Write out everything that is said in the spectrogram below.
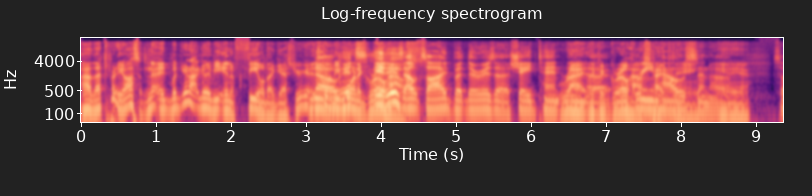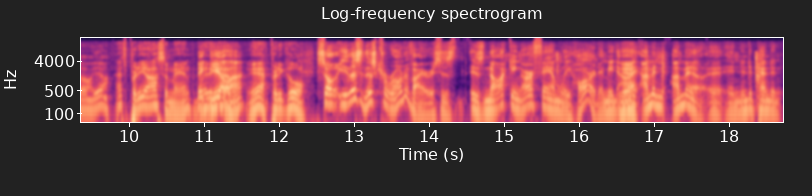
Ah, that's pretty awesome. No, it- but you're not going to be in a field, I guess. You're gonna, it's no, going to be more in a it's- grow It house. is outside, but there is a shade tent, right? and Like a grow house, greenhouse, type thing. and a, yeah, yeah. so yeah. That's pretty awesome, man. Big Way to deal, go. huh? Yeah, pretty cool. So you listen, this coronavirus is is knocking our family hard. I mean, Yeah. I, I'm an I'm a, an independent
